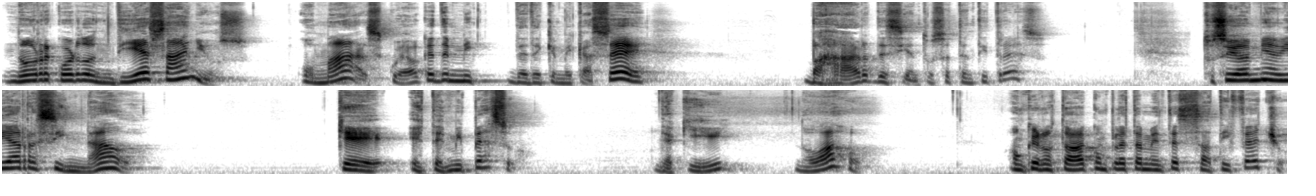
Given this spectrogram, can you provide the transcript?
no recuerdo en 10 años o más, cuidado que desde, que me casé, bajar de 173. Entonces yo me había resignado que este es mi peso. De aquí no bajo. Aunque no estaba completamente satisfecho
